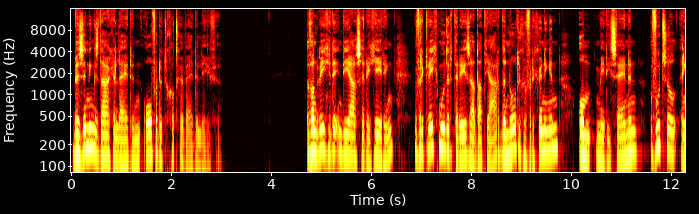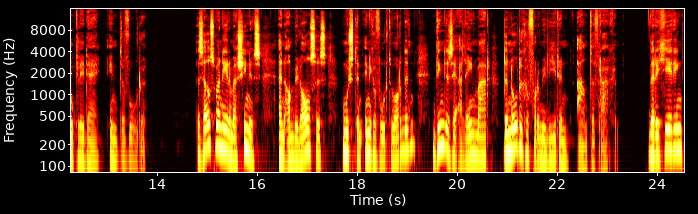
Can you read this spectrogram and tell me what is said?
bezinningsdagen leiden over het godgewijde leven. Vanwege de Indiase regering verkreeg Moeder Teresa dat jaar de nodige vergunningen om medicijnen, voedsel en kledij in te voeren. Zelfs wanneer machines en ambulances moesten ingevoerd worden, diende zij alleen maar de nodige formulieren aan te vragen. De regering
